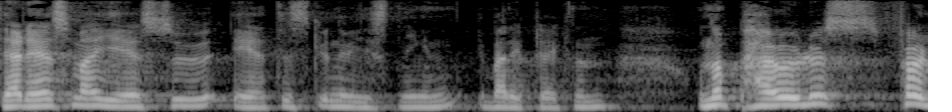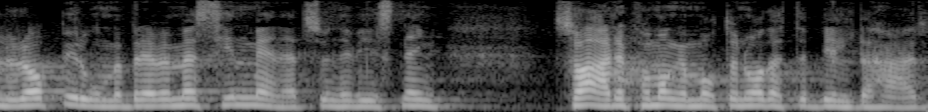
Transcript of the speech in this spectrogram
Det er det som er Jesu etiske undervisning i bergprekenen. Og Når Paulus følger opp i romerbrevet med sin menighetsundervisning, så er det på mange måter noe av dette bildet her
